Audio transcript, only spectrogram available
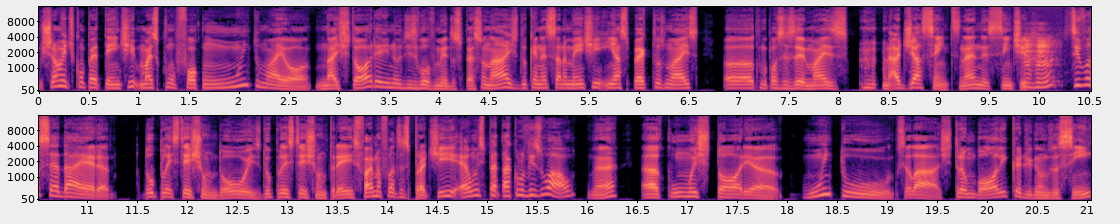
extremamente competente, mas com um foco muito maior na história e no desenvolvimento dos personagens do que necessariamente em aspectos mais, uh, como eu posso dizer, mais adjacentes, né? Nesse sentido. Uhum. Se você é da era do PlayStation 2, do PlayStation 3, Final Fantasy para ti é um espetáculo visual, né? Uh, com uma história muito, sei lá, estrambólica, digamos assim.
